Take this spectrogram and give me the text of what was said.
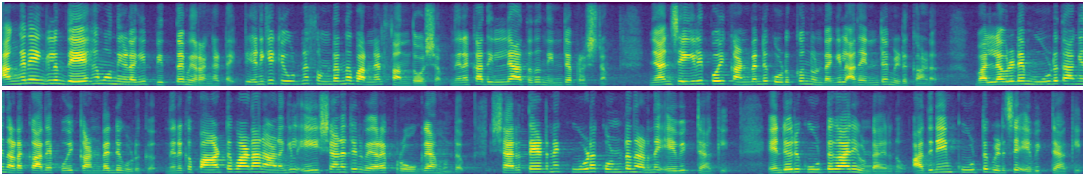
അങ്ങനെയെങ്കിലും ദേഹം ഒന്ന് ഇളകി പിത്തം ഇറങ്ങട്ടെ. എനിക്ക് ക്യൂട്ട്നെസ് ഉണ്ടെന്ന് പറഞ്ഞാൽ സന്തോഷം. നിനക്കതില്ലാത്തത് നിന്റെ പ്രശ്നം. ഞാൻ ജയിലിൽ പോയി കണ്ടന്റ് കൊടുക്കുന്നുണ്ടെങ്കിൽ അത് എന്റെ മിടുക്കാണ്. വല്ലവരുടെ മൂട് താങ്ങി നടക്കാതെ പോയി കണ്ടന്റ് കൊടുക്ക്. നിനക്ക് പാട്ട് പാടാനാണെങ്കിൽ ഏഷ്യാനെറ്റിൽ വേറെ പ്രോഗ്രാം ഉണ്ട്. ശരത്തേട്ടനെ കൂടെ കൊണ്ടു നടന്ന് എവിക്റ്റാക്കി എന്റെ ഒരു കൂട്ടുകാരി ഉണ്ടായിരുന്നു. അതിനെയും കൂട്ടുപിടിച്ച് എവിക്റ്റ് ആക്കി.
